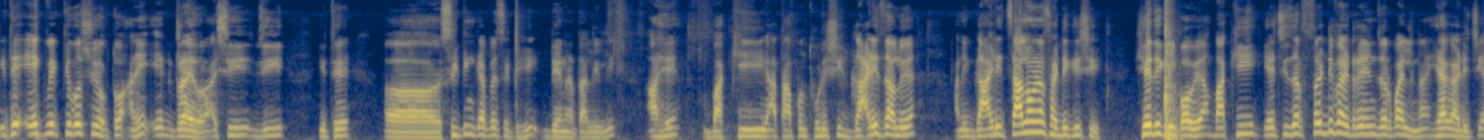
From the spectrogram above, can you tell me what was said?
इथे एक व्यक्ती बसू शकतो आणि एक ड्रायव्हर अशी जी इथे सीटिंग कॅपॅसिटी ही देण्यात आलेली आहे. बाकी आता आपण थोडीशी गाडी चालूया आणि गाडी चालवण्यासाठी कशी हे देखील पाहूया. बाकी याची जर सर्टिफाईड रेंज जर पाहिली ना ह्या गाडीची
